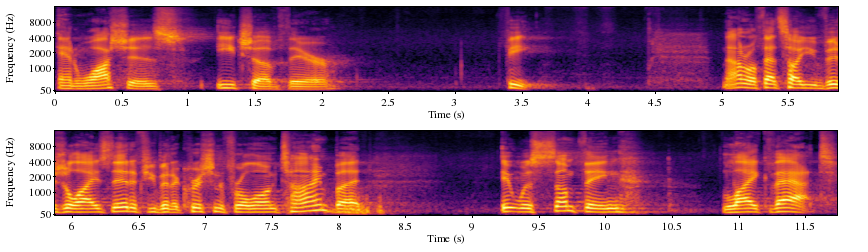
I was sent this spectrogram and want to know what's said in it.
and washes each of their feet. Now, I don't know if that's how you visualized it, if you've been a Christian for a long time, but it was something like that.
